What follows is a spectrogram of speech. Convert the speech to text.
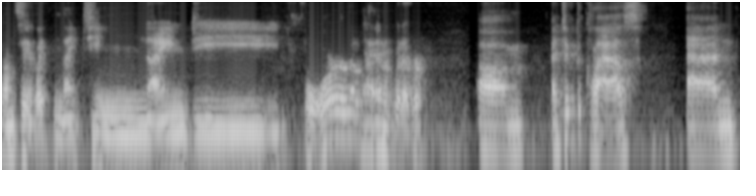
I'm saying like 1994. Okay. I don't know, whatever. Um, I took the class, and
